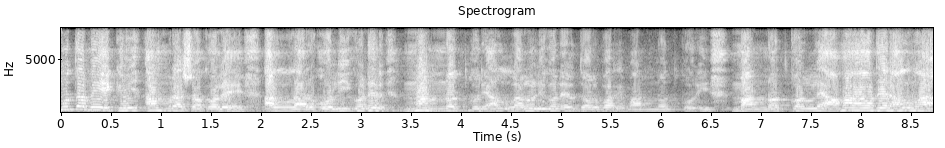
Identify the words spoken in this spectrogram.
মোতাবেক আমরা সকলে আল্লাহর অলিগণের মান্নত করি, আল্লাহর অলিগণের দরবারে মান্নত করি। মান্নত করলে আমাদের আল্লাহ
